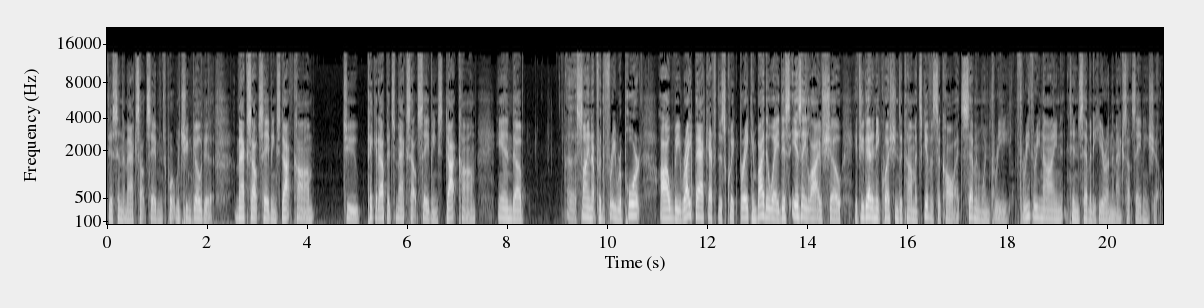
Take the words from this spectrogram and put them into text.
this in the Max Out Savings Report, which you can go to maxoutsavings.com to pick it up. It's maxoutsavings.com and. Uh, uh, sign up for the free report. I will be right back after this quick break. And by the way, this is a live show. If you got any questions or comments, give us a call at 713 339 1070 here on the Max Out Savings Show.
